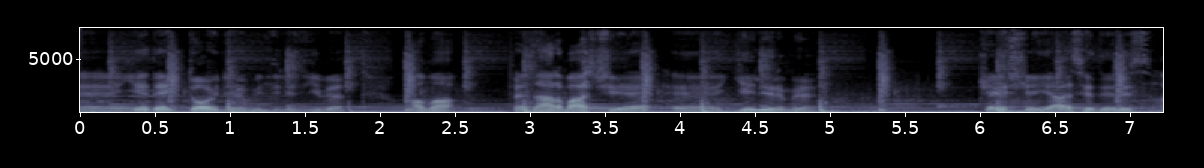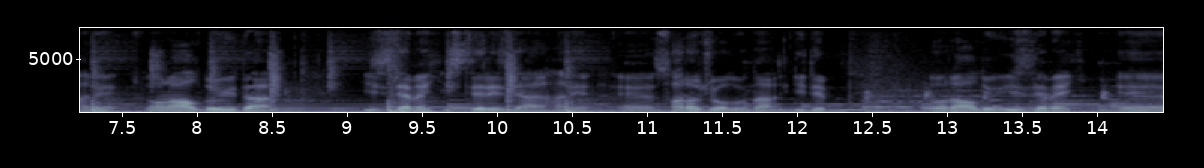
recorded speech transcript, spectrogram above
Eee, yedekte oynuyor bildiğiniz gibi. Ama Fenerbahçe'ye eee, gelir mi? Keşke gelse deriz. Hani Ronaldo'yu da izlemek isteriz yani. Hani eee Saracoğlu'na gidip Ronaldo'yu izlemek, eee,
